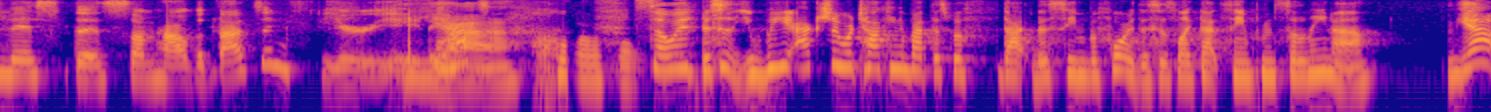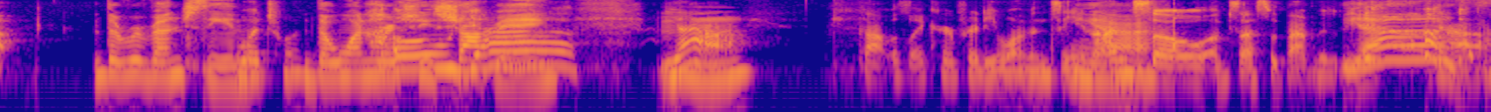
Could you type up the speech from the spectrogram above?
missed this somehow, but that's infuriating. yeah. Horrible. So it, This is we actually were talking about this bef- that this scene before. This is like that scene from Selena. yeah. The revenge scene. Which one? The one where Oh, she's shopping. yeah. Yeah. Mm-hmm. That was like her pretty woman scene. Yeah. I'm so obsessed with that movie. Yeah.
